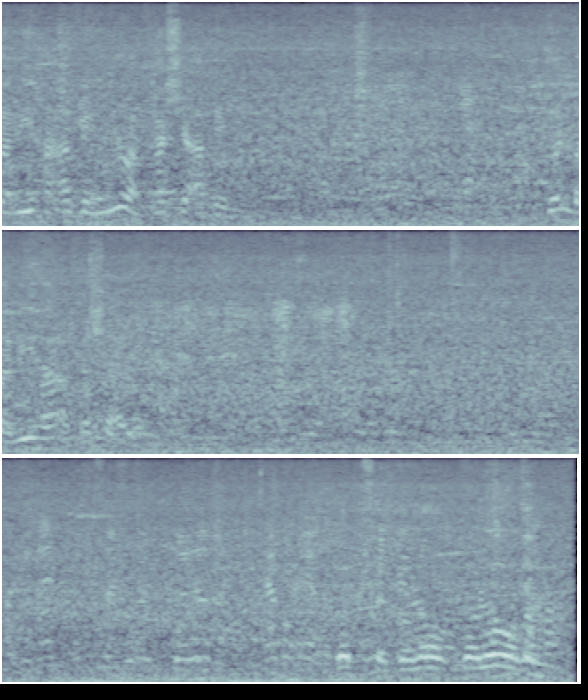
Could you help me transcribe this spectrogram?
Babija ha venido Kasha Avenue. John Babija a Kasha Avenue. Golova.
